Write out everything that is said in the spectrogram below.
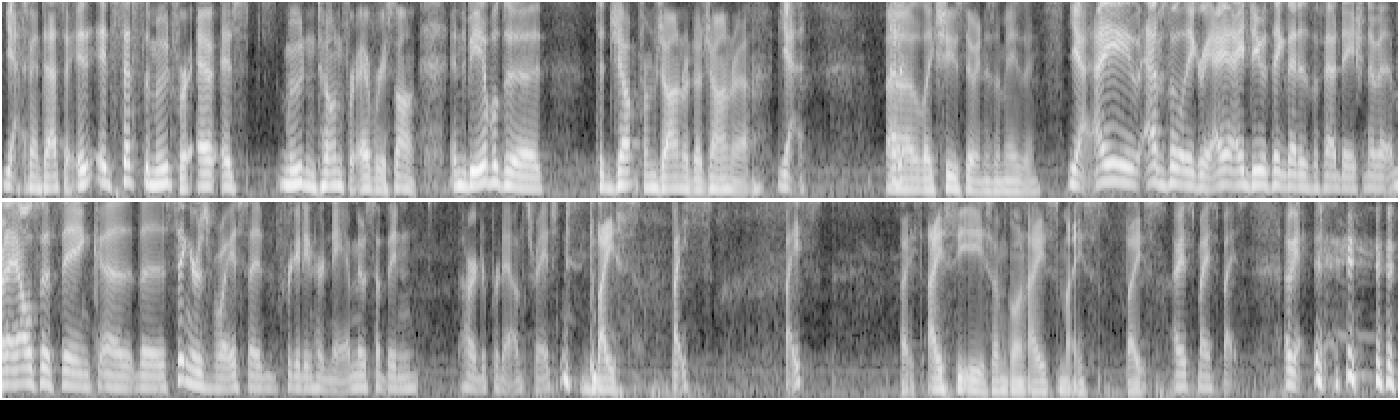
Yeah. It's fantastic. It, it sets the mood for e- it's mood and tone for every song, and to be able to to jump from genre to genre, Yeah. Uh, like she's doing, is amazing. Yeah, I absolutely agree. I, I do think that is the foundation of it. But I also think uh, the singer's voice, I'm forgetting her name. It was something hard to pronounce, right? Device, Bice. Bice? Bice, I C E. So I'm going ice, mice, Bice. Ice Mice Spice. Okay.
